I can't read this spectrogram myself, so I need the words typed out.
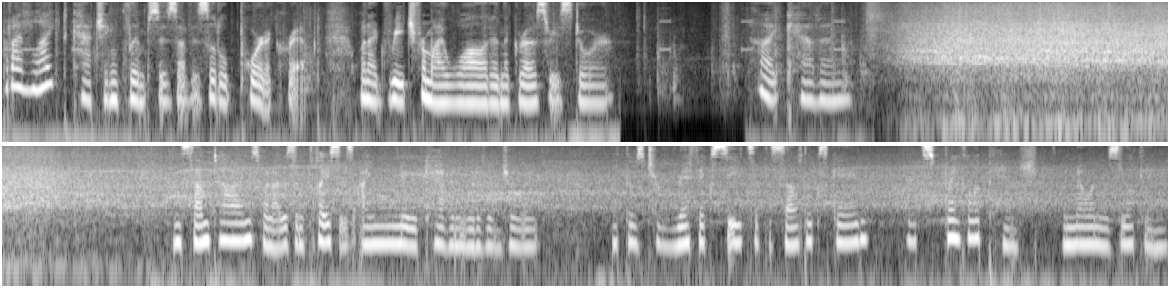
but I liked catching glimpses of his little porta crypt when I'd reach for my wallet in the grocery store. Hi, Kevin. And sometimes when I was in places I knew Kevin would have enjoyed, like those terrific seats at the Celtics game, I would sprinkle a pinch when no one was looking.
